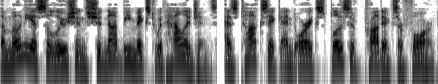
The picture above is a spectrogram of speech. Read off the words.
Ammonia solutions should not be mixed with halogens, as toxic and or explosive products are formed.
